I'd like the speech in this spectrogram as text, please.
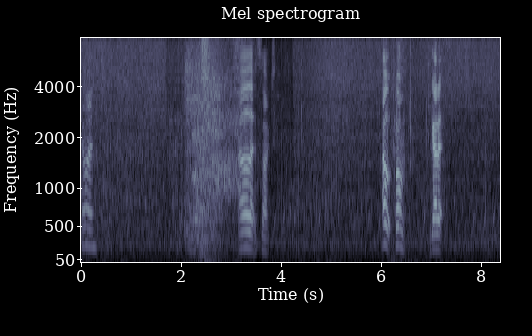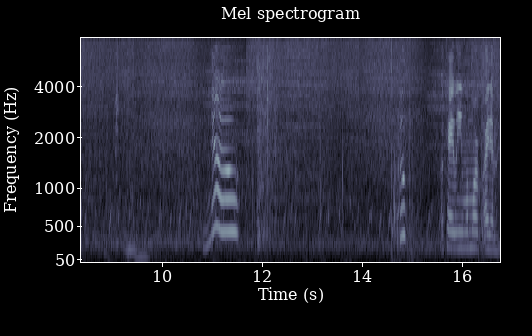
Come on. Oh, that sucked. Oh, boom. Got it. No. Boop. Okay, we need one more item.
